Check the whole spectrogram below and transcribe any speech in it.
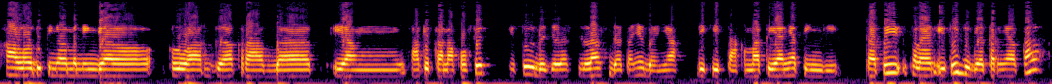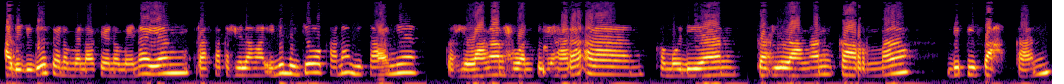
Kalau ditinggal meninggal keluarga, kerabat yang sakit karena COVID, itu udah jelas-jelas datanya banyak di kita, kematiannya tinggi. Tapi selain itu juga ternyata ada juga fenomena-fenomena yang rasa kehilangan ini muncul karena misalnya kehilangan hewan peliharaan, kemudian kehilangan karena dipisahkan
